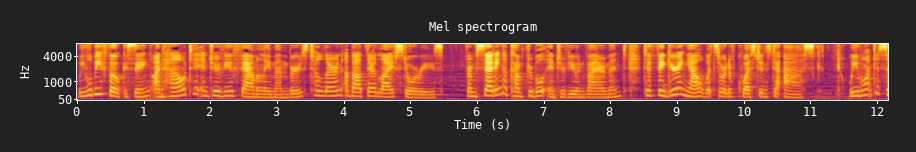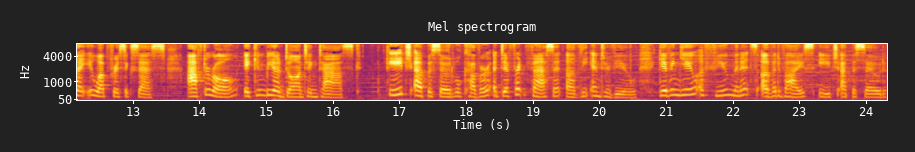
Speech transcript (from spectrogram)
We will be focusing on how to interview family members to learn about their life stories, from setting a comfortable interview environment to figuring out what sort of questions to ask. We want to set you up for success. After all, it can be a daunting task. Each episode will cover a different facet of the interview, giving you a few minutes of advice each episode.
